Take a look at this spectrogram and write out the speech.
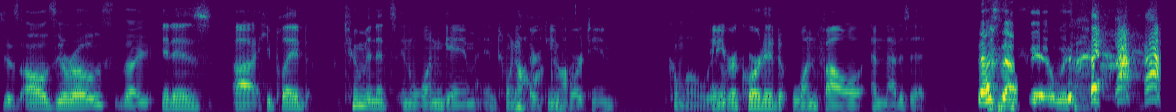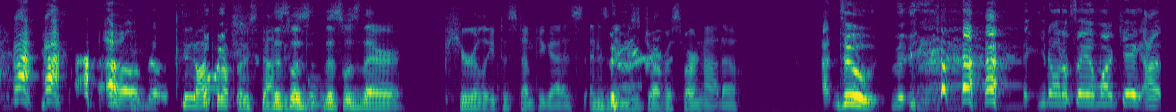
Just all zeros, like it is. Uh, he played two minutes in one game in 2013-14. Come on, Will. and he recorded one foul, and that is it. That's not fair, Will. oh no, dude! I put up those stats. This was this was there purely to stump you guys, and his name is Jarvis Varnado. Uh, dude, you know what I'm saying, Mark K? I,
